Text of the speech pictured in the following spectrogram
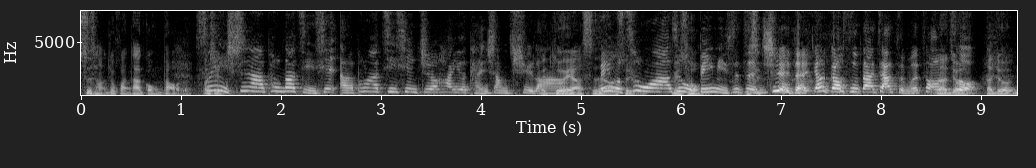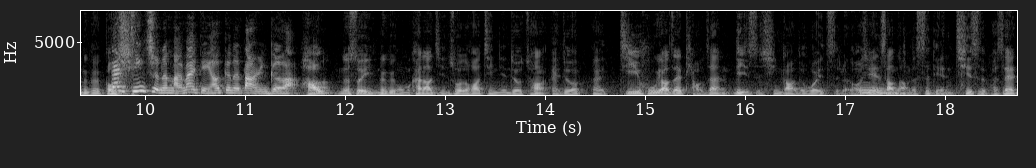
市场就还他公道了。所以是啊，碰到颈线啊，碰到季线之后，它又弹上去了。对啊，是没有错啊，所以我逼你是正确的，要告诉大家怎么操作。那就那就那个，但精准的买卖点要跟着大人哥啊。好，那所以那个我们看到紧缩的话，今天就创，哎，就呃几乎要在挑战历史新高的位置了。然后今天上涨了四点七四 percent，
